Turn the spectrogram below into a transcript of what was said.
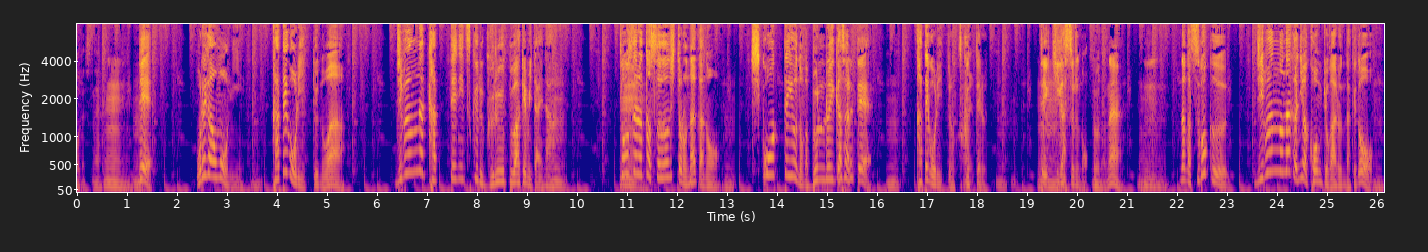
そうですね。うん。で、俺が思うに、カテゴリーっていうのは、自分が勝手に作るグループ分けみたいな。うん。そうすると、その人の中のうん。思考っていうのが分類化されて、うん。カテゴリーっていうのを作ってるうん。っていう気がするの。そうだね。ううん。なんかすごく、自分の中には根拠があるんだけど、うん。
